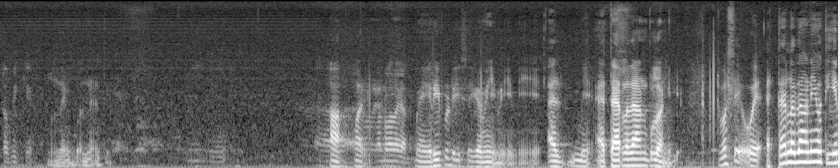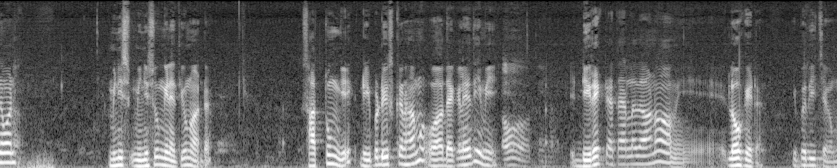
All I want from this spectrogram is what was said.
ටොපික් එක. මන්ද බන්න ඇති රිපටිස් එක මේ- මේ- මේ ඇල්- මේ ඇතැරල දාන්න පුළුවන් එක ටවසේ ඔය ඇතැරල දානයව තියෙනවන. මිනිස් මිනිසුන්ගේ නැතිවුණට සත්තුන්ගේ රිපඩිස් කරහම ඔයා දැකල ඇති මේ. ඩිරෙක්් ඇතැරල දානවා මේ ලෝකෙට ඉපදිච්චකම.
